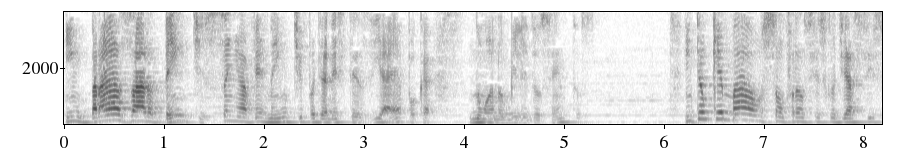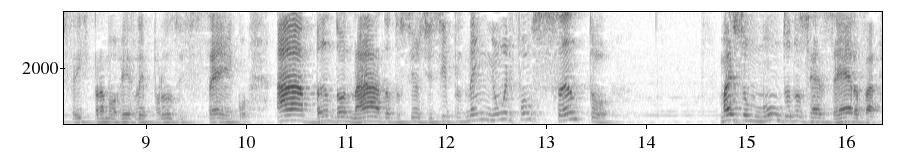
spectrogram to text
em brasa ardente, sem haver nenhum tipo de anestesia à época, no ano 1200. Então, que mal São Francisco de Assis fez para morrer leproso e cego, abandonado dos seus discípulos? Nenhum, ele foi um santo. Mas o mundo nos reserva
